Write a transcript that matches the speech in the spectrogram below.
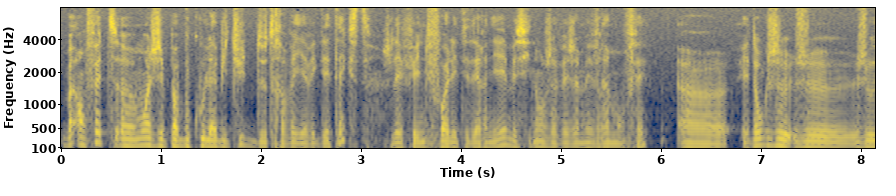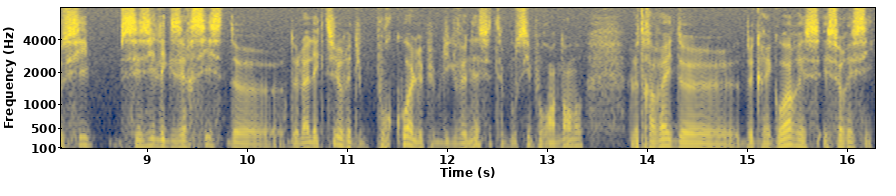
Bah, en fait, euh, moi, j'ai pas beaucoup l'habitude de travailler avec des textes. Je l'ai fait une fois l'été dernier, mais sinon, j'avais jamais vraiment fait. Euh, et donc, j'ai aussi saisi l'exercice de, de la lecture et du pourquoi le public venait. C'était aussi pour entendre le travail de, de Grégoire et, ce- et ce récit.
